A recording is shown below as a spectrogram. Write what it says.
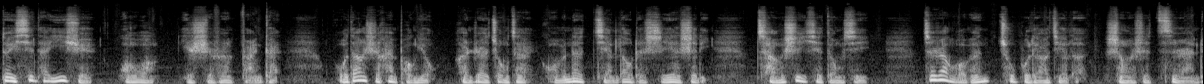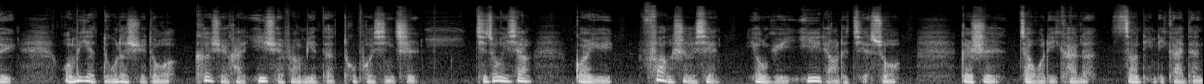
对现代医学往往也十分反感。我当时和朋友很热衷在我们那简陋的实验室里尝试一些东西，这让我们初步了解了什么是自然律。我们也读了许多科学和医学方面的突破性质，其中一项关于放射线用于医疗的解说，更是在我离开了桑迪尼盖登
